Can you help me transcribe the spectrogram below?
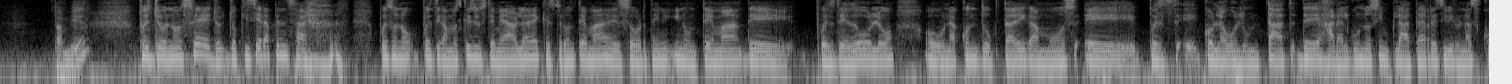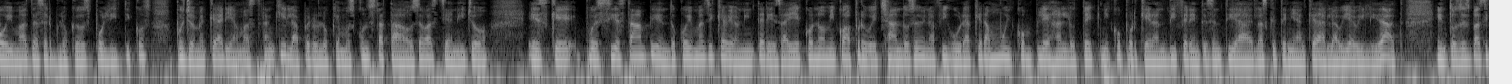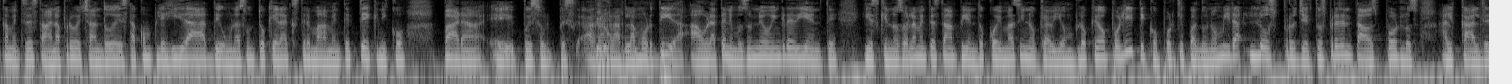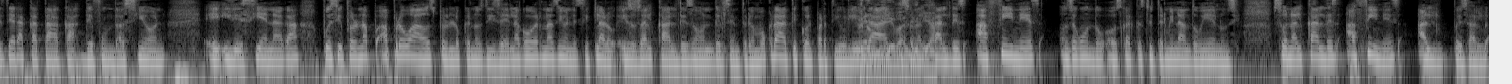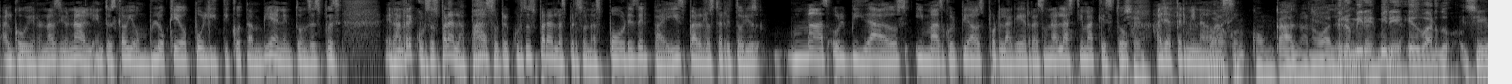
¿También? Pues yo no sé, yo, yo quisiera pensar, pues uno, pues digamos que si usted me habla de que esto era un tema de desorden y no un tema de pues de dolo o una conducta, digamos, eh, pues eh, con la voluntad de dejar a algunos sin plata, de recibir unas coimas, de hacer bloqueos políticos, pues yo me quedaría más tranquila. Pero lo que hemos constatado, Sebastián y yo, es que pues sí estaban pidiendo coimas y que había un interés ahí económico, aprovechándose de una figura que era muy compleja en lo técnico, porque eran diferentes entidades las que tenían que dar la viabilidad. Entonces, básicamente se estaban aprovechando de esta complejidad, de un asunto que era extremadamente técnico para eh, pues, pues, agarrar la mordida. Ahora tenemos un nuevo ingrediente y es que no solamente estaban pidiendo coimas, sino que había un bloqueo político, porque cuando uno mira los proyectos presentados por los alcaldes de Aracataca, de Fundación eh, y de Ciénaga, pues sí fueron aprobados, pero lo que nos dice la gobernación es que, claro, esos alcaldes son del Centro Democrático, el Partido Liberal, y son alcaldes afines, un segundo, Oscar, que estoy terminando mi denuncia, son alcaldes afines al, pues, al, al gobierno nacional. Entonces que había un bloqueo político también. Entonces, pues eran recursos para la paz, son recursos para las personas pobres del país, para los territorios más olvidados y más golpeados por la guerra. Es una lástima que esto haya terminado así. Con, calma, ¿no? Pero mire, mire, Eduardo. Sí,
